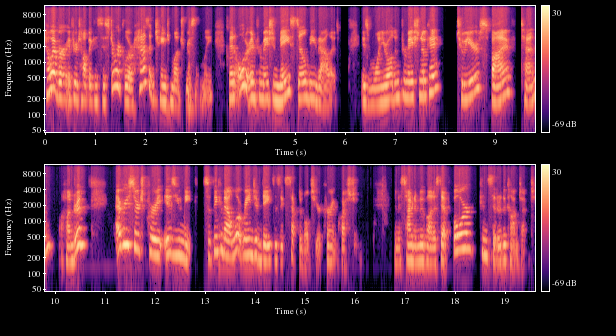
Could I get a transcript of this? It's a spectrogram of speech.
However, if your topic is historical or hasn't changed much recently, then older information may still be valid. Is one-year-old information okay? Two years, five, ten, a hundred? Every search query is unique, so think about what range of dates is acceptable to your current question. And it's time to move on to step four, consider the content.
